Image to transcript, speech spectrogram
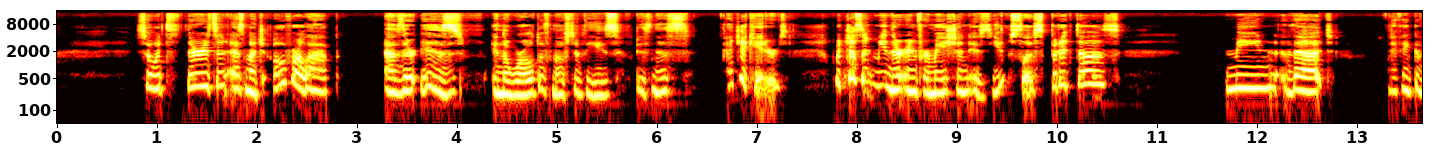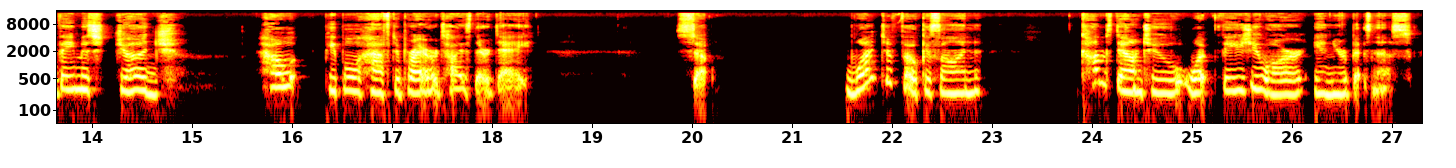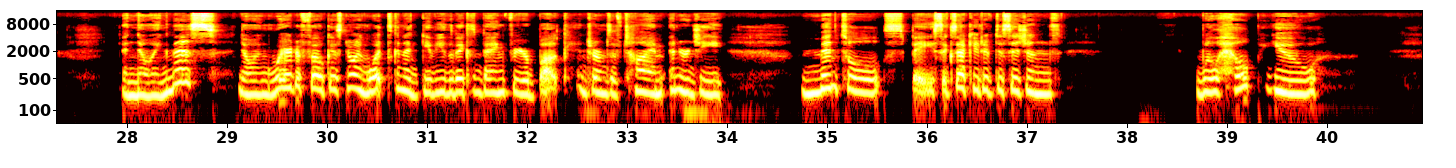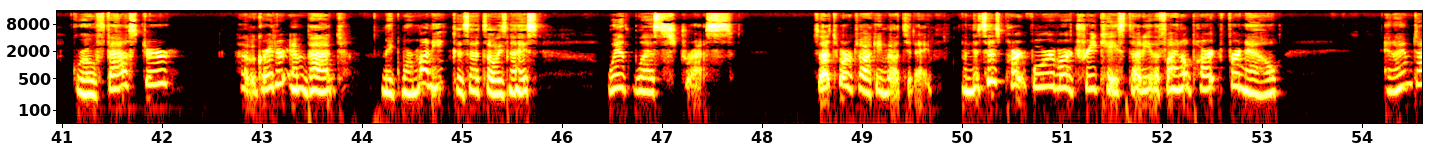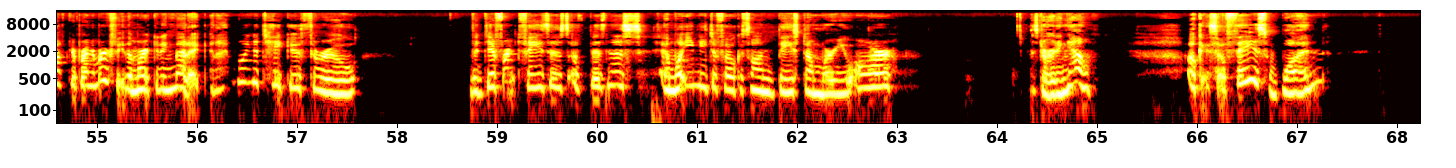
So it's there isn't as much overlap as there is in the world of most of these business educators, which doesn't mean their information is useless, but it does mean that I think they misjudge how people have to prioritize their day. So, what to focus on comes down to what phase you are in your business. And knowing this, knowing where to focus, knowing what's going to give you the biggest bang for your buck in terms of time, energy, mental space, executive decisions will help you grow faster, have a greater impact, make more money, because that's always nice, with less stress. So that's what we're talking about today. And this is part four of our tree case study, the final part for now. And I'm Dr. Brenda Murphy, the marketing medic, and I'm going to take you through the different phases of business and what you need to focus on based on where you are starting now. Okay, so phase one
